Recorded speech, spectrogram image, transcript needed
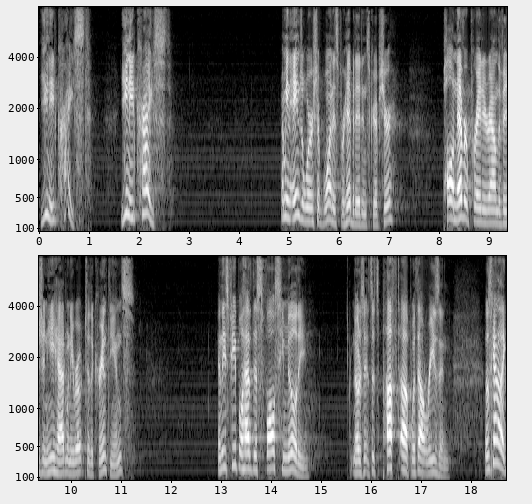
you need Christ. You need Christ. I mean, angel worship, one, is prohibited in Scripture. Paul never paraded around the vision he had when he wrote to the Corinthians. And these people have this false humility. Notice it's, it's puffed up without reason. It's kind of like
